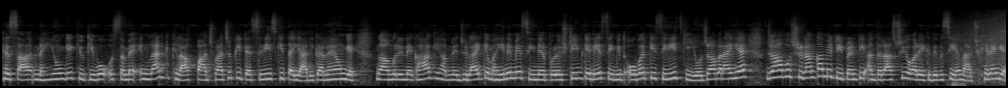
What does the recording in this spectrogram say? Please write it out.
हिस्सा नहीं होंगे, क्योंकि वो उस समय इंग्लैंड के खिलाफ पाँच मैचों की टेस्ट सीरीज़ की तैयारी कर रहे होंगे। गांगुली ने कहा कि हमने जुलाई के महीने में सीनियर पुरुष टीम के लिए सीमित ओवर की सीरीज़ की योजना बनाई है जहाँ वो श्रीलंका में टी ट्वेंटी अंतर्राष्ट्रीय और एक दिवसीय मैच खेलेंगे।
